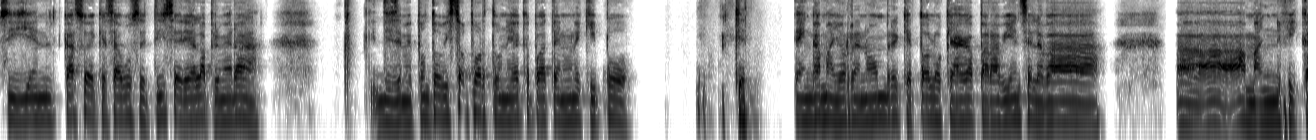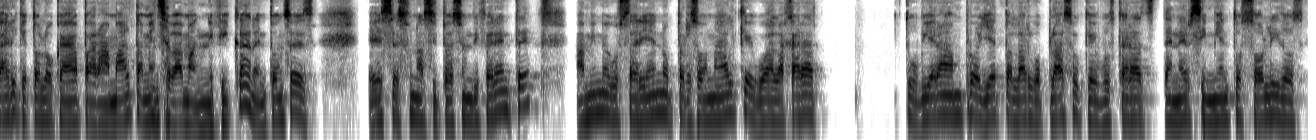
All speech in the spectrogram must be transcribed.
si en el caso de que sea Bucetich, sería la primera, desde mi punto de vista, oportunidad que pueda tener un equipo que tenga mayor renombre, que todo lo que haga para bien se le va a, magnificar y que todo lo que haga para mal también se va a magnificar. Entonces, esa es una situación diferente. A mí me gustaría en lo personal que Guadalajara tuviera un proyecto a largo plazo, que buscara tener cimientos sólidos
